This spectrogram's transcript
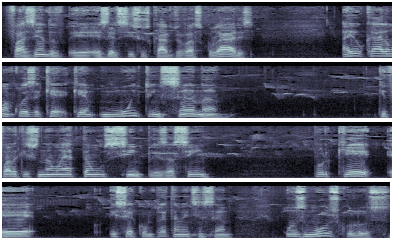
fazendo é, exercícios cardiovasculares. Aí o cara, uma coisa que é, que é muito insana, que fala que isso não é tão simples assim, porque é, isso é completamente insano. Os músculos,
